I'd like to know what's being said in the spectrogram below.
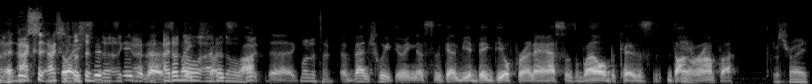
mean, and this- Aksys, So I doesn't should uh, say that, I, uh, I don't know I don't know Chunsoft, uh, one at a time. eventually doing this is going to be a big deal for NAS as well because Danganronpa. That's right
